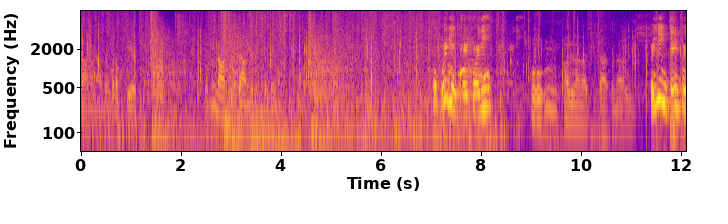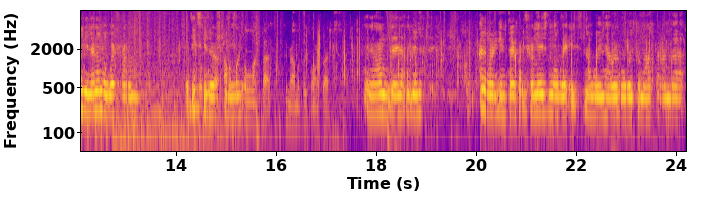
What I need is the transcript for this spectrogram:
down right now, bro. What a bitch. If you knock this down, you're just a bitch. Well, we're getting third party. How did I not die from that? Holy. We're getting third party, and I don't know where from. But these kids are I'm gonna place a launch pad. Come here, I'm gonna place a launch pad. You know, I'm good. I'm good. I know where we're getting third party from. There's nowhere. There's no way in hell we're gonna waste the mouse pad on that.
